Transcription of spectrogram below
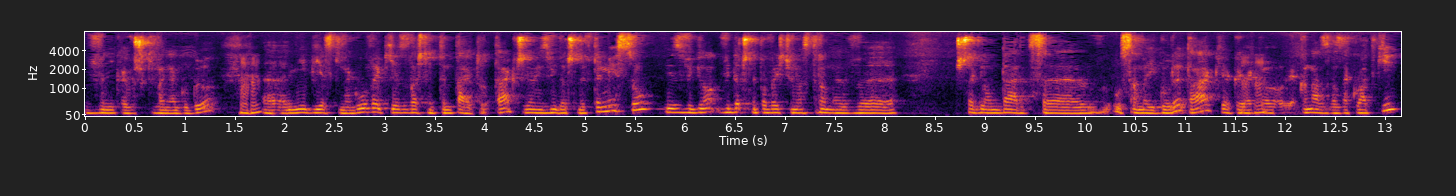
w wynikach wyszukiwania Google. Mhm. E, niebieski nagłówek jest właśnie tym title, tak? Czyli on jest widoczny w tym miejscu, jest widoczny po wejściu na stronę w przeglądarce u samej góry, tak? Jako, mhm. jako, jako nazwa zakładki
